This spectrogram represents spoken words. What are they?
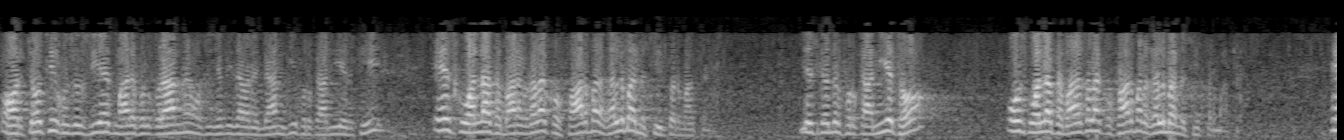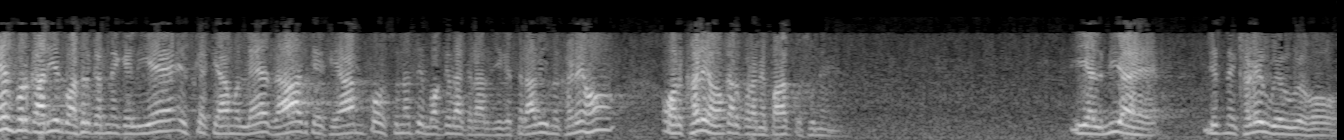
اور چوتھی خصوصیت معرف القرآن میں اسی جبی صاحب نے بیان کی، فرقانیت کی، اس کو اللہ تبارک تعالیٰ کو فار بار غلبہ نصیب فرماتے ہیں۔ جس کے اندر فرقانیت ہو، اس کو اللہ تبارک تعالیٰ کو فار بار غلبہ نصیب فرماتے ہیں۔ اس فرقانیت کو حاصل کرنے کے لیے اس کے قیام اللہ رات کے قیام کو سنت موقع قرار دیے گئے تراوی میں کھڑے ہوں اور کھڑے ہو کر قرآن پاک کو سنیں۔ یہ المیہ ہے۔ جتنے کھڑے ہوئے ہوئے ہو،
